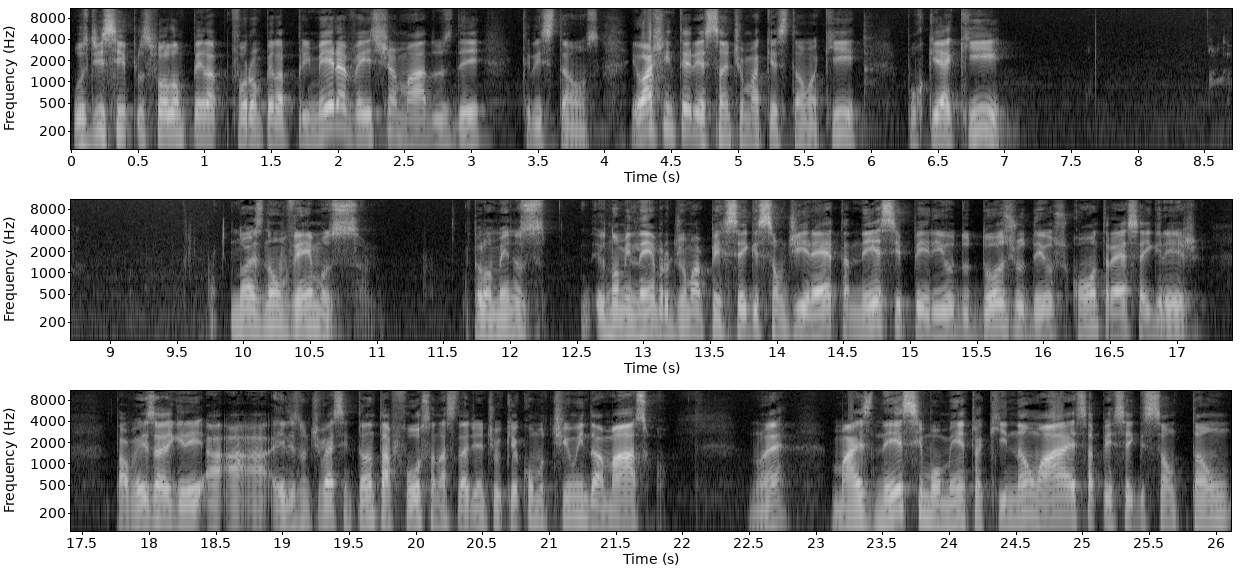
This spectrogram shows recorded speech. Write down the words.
os discípulos foram pela, foram pela primeira vez chamados de cristãos. Eu acho interessante uma questão aqui, porque aqui nós não vemos, pelo menos eu não me lembro de uma perseguição direta nesse período dos judeus contra essa igreja. Talvez a igreja, a, a, eles não tivessem tanta força na cidade de Antioquia como tinham em Damasco, não é? Mas nesse momento aqui não há essa perseguição tão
